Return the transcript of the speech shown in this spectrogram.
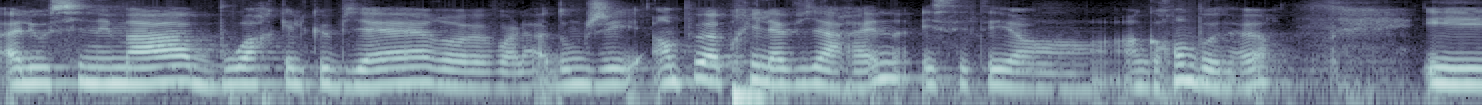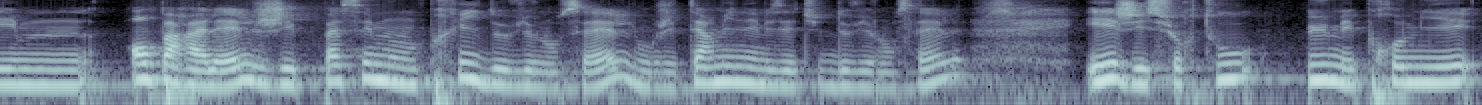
aller au cinéma, boire quelques bières. Euh, voilà. Donc j'ai un peu appris la vie à Rennes et c'était un, grand bonheur. Et en parallèle, j'ai passé mon prix de violoncelle, donc j'ai terminé mes études de violoncelle et j'ai surtout mes premiers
